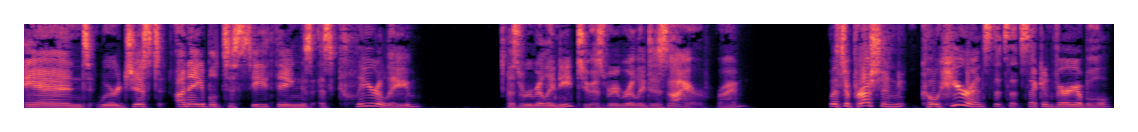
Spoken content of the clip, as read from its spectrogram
and we're just unable to see things as clearly as we really need to, as we really desire, right? With depression, coherence, that's that second variable,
